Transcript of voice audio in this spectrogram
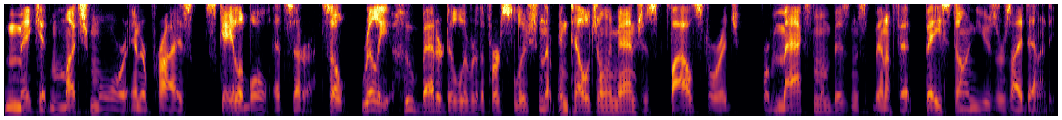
make it much more enterprise scalable, etc. So really, who better to deliver the first solution that intelligently manages file storage for maximum business benefit based on user's identity?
